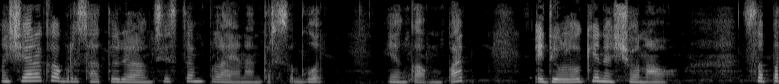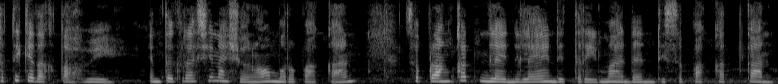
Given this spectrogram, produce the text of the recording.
masyarakat bersatu dalam sistem pelayanan tersebut. Yang keempat, ideologi nasional. Seperti kita ketahui, integrasi nasional merupakan seperangkat nilai-nilai yang diterima dan disepakatkan.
